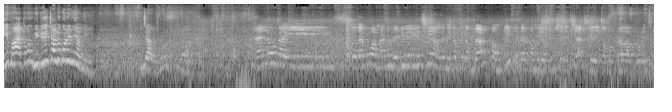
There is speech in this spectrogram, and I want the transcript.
এই মা এতক্ষণ ভিডিওই চালু করিনি আমি। যাও। হ্যালো গাইস তো দেখো আমরা এখন রেডি হয়ে গেছি আমাদের মেকআপ টেকআপ ডান কমপ্লিট দেখো আমি এরকম সেরেছি আজকের এই কাপড়টা পরেছি।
